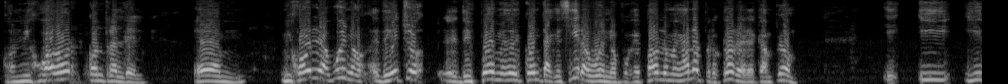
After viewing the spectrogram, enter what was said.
con mi jugador contra el de él. Eh, mi jugador era bueno, de hecho, eh, después me doy cuenta que sí era bueno, porque Pablo me gana, pero claro, era el campeón. Y, y, y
